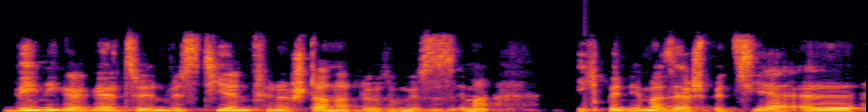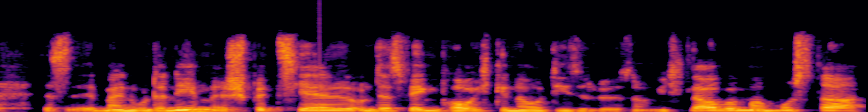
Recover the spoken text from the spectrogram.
weniger Geld zu investieren für eine Standardlösung. Es ist immer, ich bin immer sehr speziell, das, mein Unternehmen ist speziell und deswegen brauche ich genau diese Lösung. Ich glaube, man muss da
